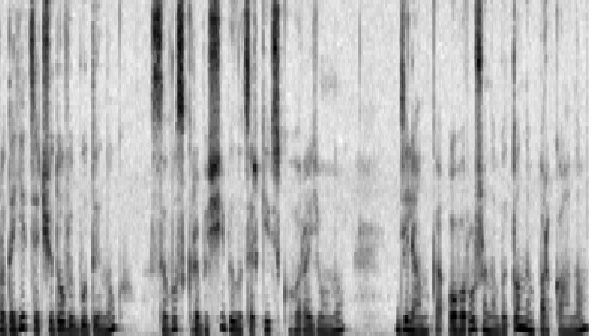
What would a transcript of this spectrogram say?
Продається чудовий будинок, село Скребеші Білоцерківського району. Ділянка огорожена бетонним парканом.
